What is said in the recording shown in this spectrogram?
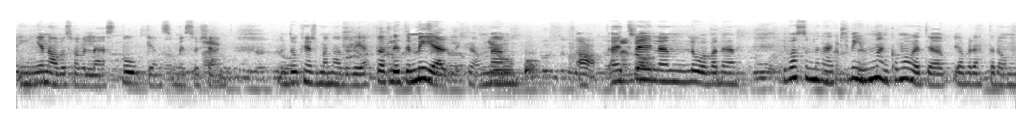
ingen av oss har väl läst boken som är så känd. Men då kanske man hade vetat lite mer liksom. Men ja, nej, Men då- trailern lovade. Det var som den här kvinnan, kommer ihåg att jag, jag berättade om eh,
